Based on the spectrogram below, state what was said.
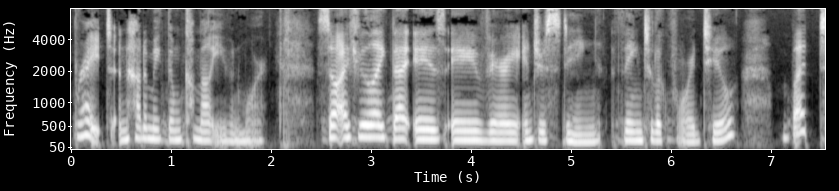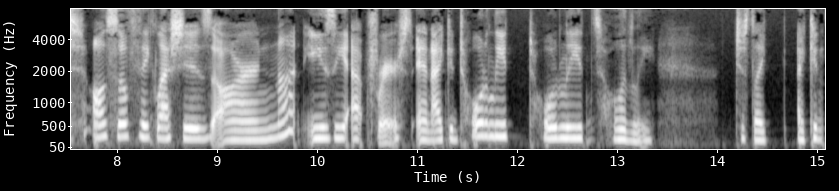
bright and how to make them come out even more. So I feel like that is a very interesting thing to look forward to. But also fake lashes are not easy at first and I could totally, totally, totally just like I can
